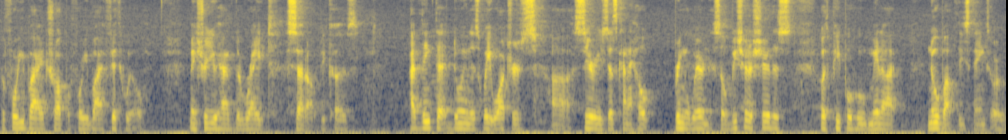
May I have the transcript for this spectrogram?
before you buy a truck, before you buy a fifth wheel, make sure you have the right setup because I think that doing this Weight Watchers uh, series does kind of help bring awareness. So be sure to share this with people who may not know about these things or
